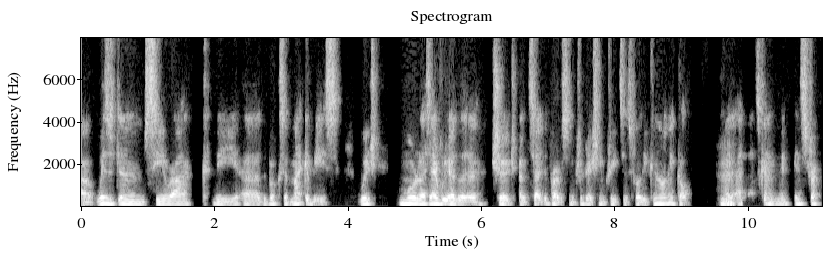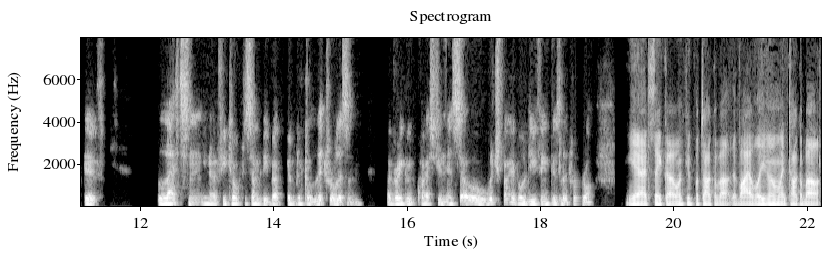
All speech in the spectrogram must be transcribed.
uh Wisdom, Sirach, the uh, the books of Maccabees, which more or less every other church outside the Protestant tradition treats as fully canonical, hmm. and, and that's kind of an instructive lesson. You know, if you talk to somebody about biblical literalism, a very good question is so which bible do you think is literal? Yeah it's like uh, when people talk about the bible even when talk about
